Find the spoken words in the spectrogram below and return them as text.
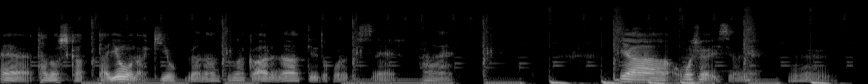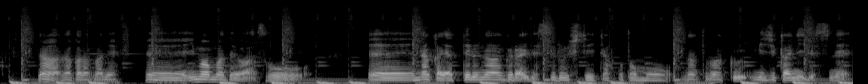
えー楽しかったような記憶がなんとなくあるなっていうところですね。はい。いやー、面白いですよね。うん。ななかなかね、えー今まではそう、えーなんかやってるなぐらいでスルーしていたことも、なんとなく身近にですね、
